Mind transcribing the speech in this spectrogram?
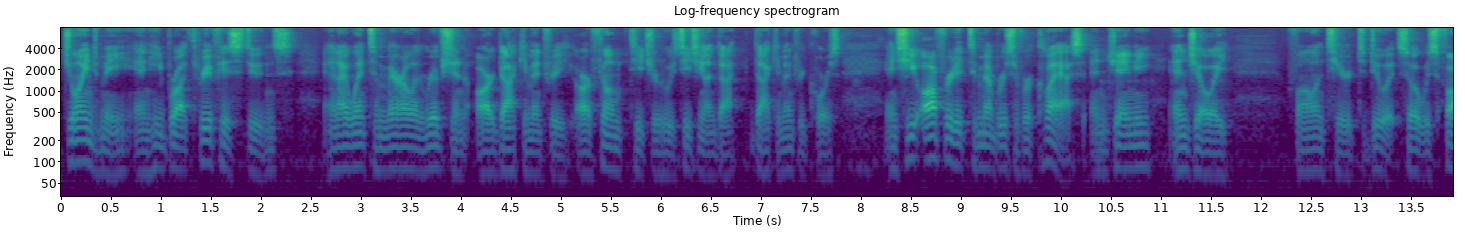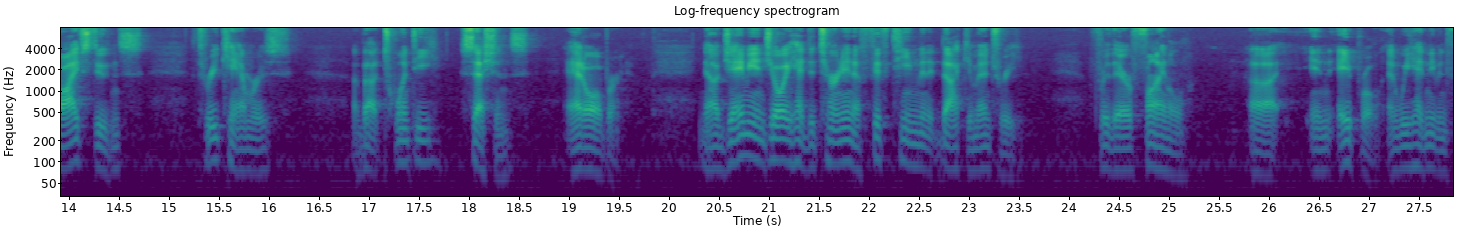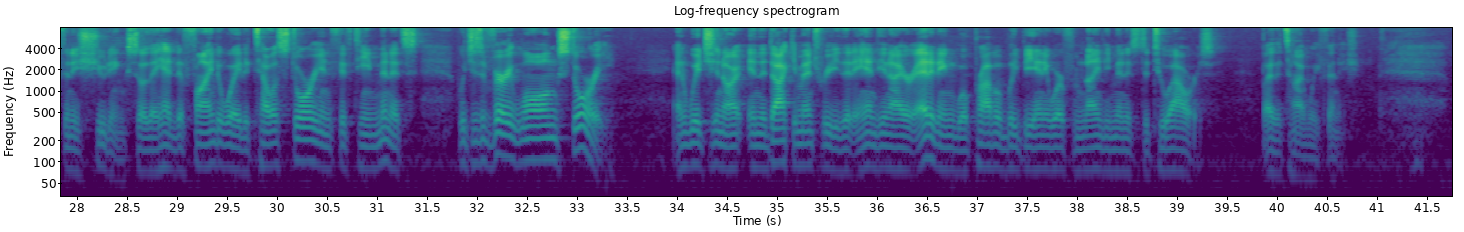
joined me and he brought three of his students. And I went to Marilyn Rivchin, our documentary, our film teacher who was teaching on doc documentary course, and she offered it to members of her class. And Jamie and Joey volunteered to do it. So it was five students, three cameras, about 20 sessions at Auburn. Now, Jamie and Joey had to turn in a 15 minute documentary for their final uh, in April, and we hadn't even finished shooting. So they had to find a way to tell a story in 15 minutes, which is a very long story, and which in, our, in the documentary that Andy and I are editing will probably be anywhere from 90 minutes to two hours by the time we finish.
